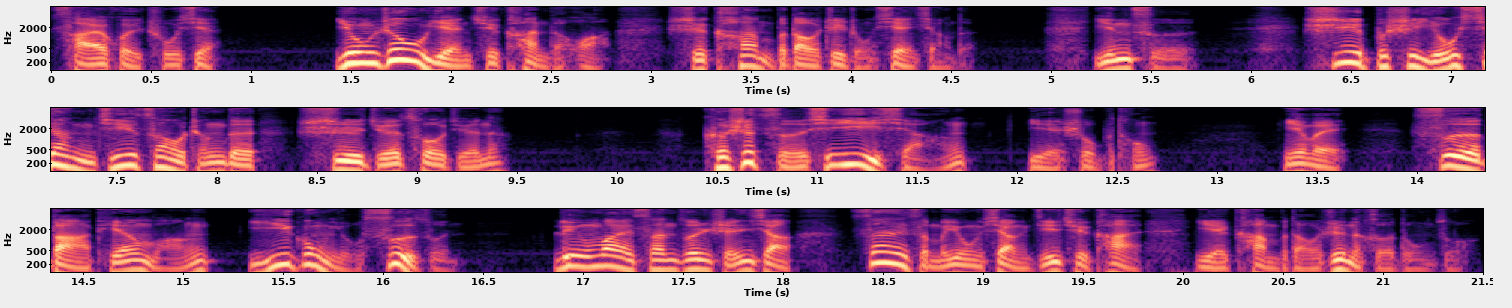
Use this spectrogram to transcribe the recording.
才会出现，用肉眼去看的话是看不到这种现象的。因此，是不是由相机造成的视觉错觉呢？可是仔细一想也说不通，因为四大天王一共有四尊。另外三尊神像再怎么用相机去看，也看不到任何动作。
